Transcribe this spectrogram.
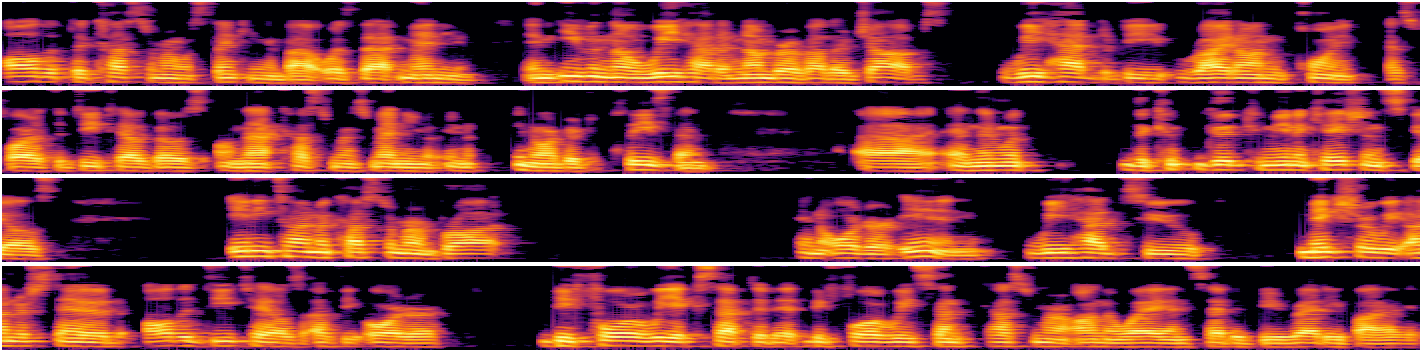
all that the customer was thinking about was that menu. And even though we had a number of other jobs, we had to be right on point as far as the detail goes on that customer's menu in in order to please them. Uh, and then with the co- good communication skills, anytime a customer brought an order in, we had to make sure we understood all the details of the order before we accepted it, before we sent the customer on the way and said it'd be ready by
